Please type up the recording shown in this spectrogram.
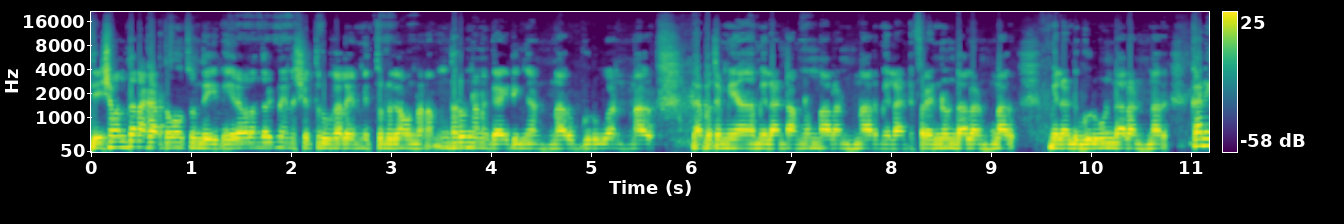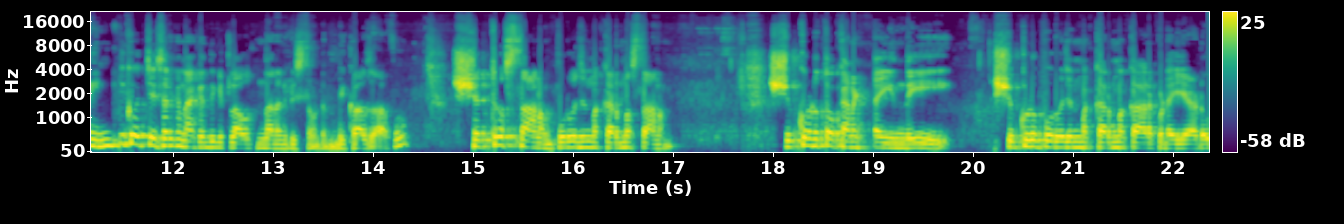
దేశం అంతా నాకు అర్థమవుతుంది. వేరే వాళ్ళందరికీ నేను శత్రువుగా లేని మిత్రుడుగా ఉన్నాను. అందరూ నన్ను గైడింగ్ అంటున్నారు గురువు అంటున్నారు. లేకపోతే మీ మీలాంటి అన్న ఉండాలంటున్నారు మీలాంటి ఫ్రెండ్ ఉండాలంటున్నారు మీలాంటి గురువు ఉండాలంటున్నారు. కానీ ఇంటికి వచ్చేసరికి నాకు ఎందుకు ఇట్లా అవుతుందని అనిపిస్తూ ఉంటుంది. బికాజ్ ఆఫ్ శత్రుస్థానం పూర్వజన్మ కర్మస్థానం. శుక్రుడితో కనెక్ట్ అయ్యింది. శుక్రుడు పూర్వజన్మ కర్మకారకుడయ్యాడు.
